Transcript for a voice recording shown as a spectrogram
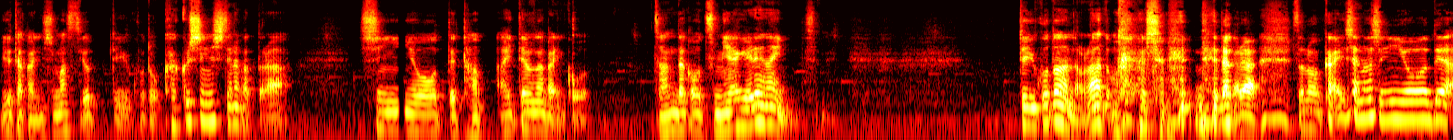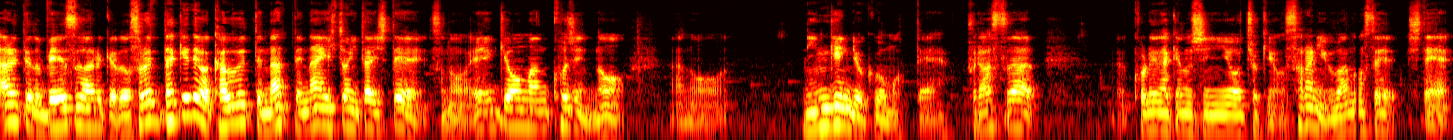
豊かにしますよっていうことを確信してなかったら信用ってた相手の中にこう残高を積み上げれないんですよね。っていうことなんだろうなと思いましたね。で、だから、その会社の信用である程度ベースはあるけど、それだけでは買うってなってない人に対して、その営業マン個人の、あの、人間力を持って、プラスはこれだけの信用貯金をさらに上乗せして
